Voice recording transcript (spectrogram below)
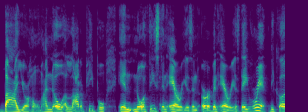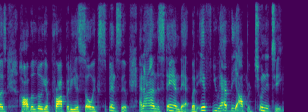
buy your home. I know a lot of people in northeastern areas and urban areas, they rent because, hallelujah, property is so expensive. And I understand that. But if you have the opportunity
